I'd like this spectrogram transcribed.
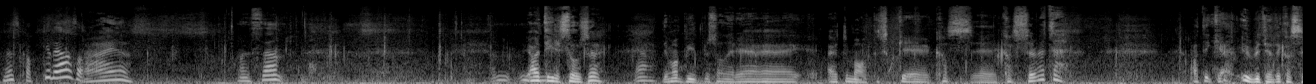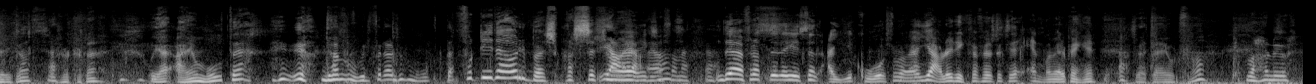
Men jeg skal ikke det, altså. Nei, ja. altså en tilståelse. Ja. De har begynt med sånne eh, automatiske kasse, kasser, vet du. At det ikke er ubetjente kasser, ikke sant? Du det? Og jeg er jo mot det. ja, du er Hvorfor er du mot det? Fordi det er arbeidsplasser som Ja, ja, er, ikke ja, sant? sånn, ja, det er for at det er en eier Coop som er jævlig rik fra før, skal tjene enda mer penger. Så vet du hva jeg har gjort for noe? Hva har du gjort?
